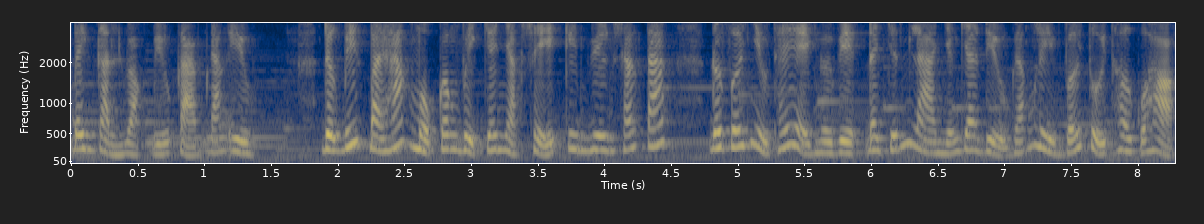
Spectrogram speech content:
bên cạnh loạt biểu cảm đáng yêu. Được biết, bài hát Một công việc do nhạc sĩ Kim Duyên sáng tác. Đối với nhiều thế hệ người Việt, đây chính là những giai điệu gắn liền với tuổi thơ của họ.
